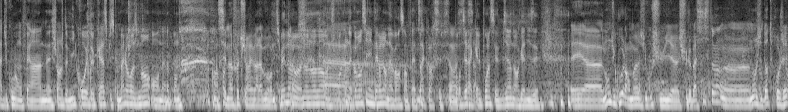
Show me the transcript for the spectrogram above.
Ah, du coup, on fait un échange de micro et de casque, puisque malheureusement, on a. on a- Ah, c'est ma faute, je suis arrivé à la bourre un petit Mais peu. non, tard. non, non, non, je crois qu'on a commencé l'interview en avance en fait. D'accord, c'est ça. Pour dire à ça. quel point c'est bien organisé. Et euh, non, du coup, alors moi, du coup, je suis, euh, je suis le bassiste. Euh, non, j'ai d'autres projets.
